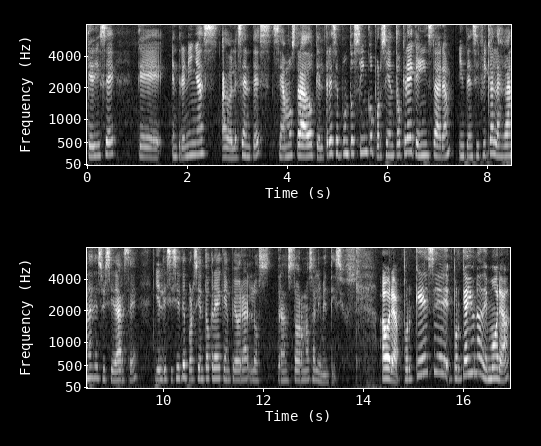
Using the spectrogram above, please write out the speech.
que dice que entre niñas adolescentes se ha mostrado que el 13.5% cree que Instagram intensifica las ganas de suicidarse y el 17% cree que empeora los trastornos alimenticios. Ahora, ¿por qué, ¿por qué hay una demora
